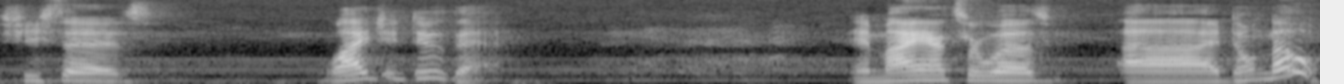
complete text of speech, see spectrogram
she says, Why'd you do that? And my answer was, I don't know.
